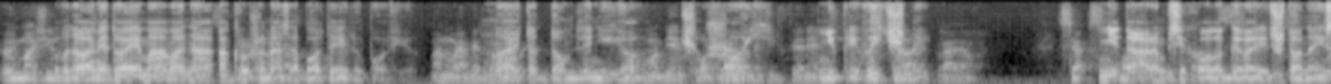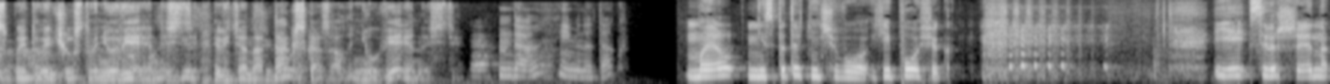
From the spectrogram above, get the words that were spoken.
В доме твоей мамы она окружена заботой и любовью. Но этот дом для нее чужой, непривычный. Недаром психолог говорит, что она испытывает чувство неуверенности. Ведь она так сказала, неуверенности. Да, именно так. Мэл не испытывает ничего, ей пофиг. Ей совершенно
